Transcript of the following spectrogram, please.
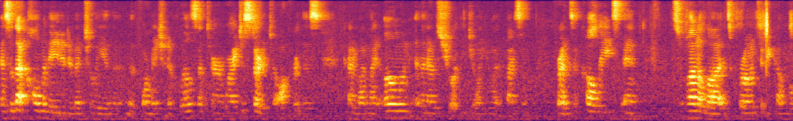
And so that culminated eventually in the, the formation of Khalil Center, where I just started to offer this kind of on my own, and then I was shortly joined by some friends and colleagues, and subhanAllah, it's grown to become the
